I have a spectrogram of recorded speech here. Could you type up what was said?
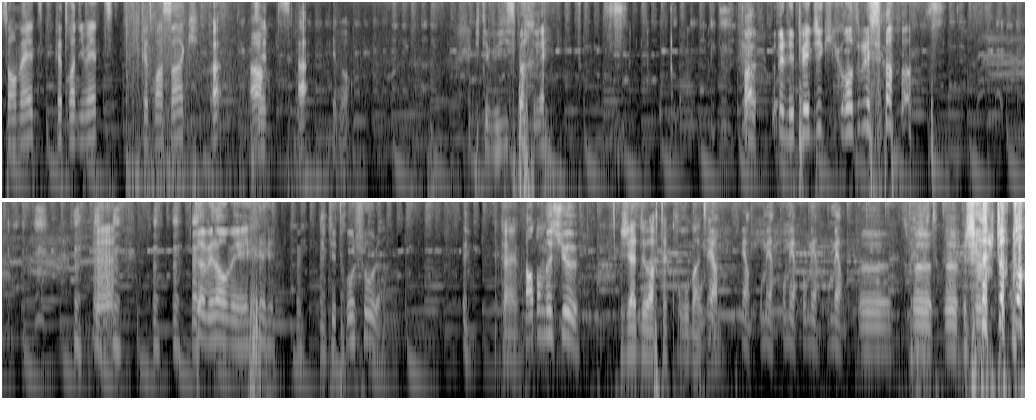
100 mètres, 90 mètres, 85. Ah, vous Ah. êtes... Ah, c'est mort. Je t'ai vu disparaître. Oh. Oh, Les PNJ qui courent dans tous les sens. Putain mais non mais... T'es trop chaud là. Quand même. Pardon, monsieur. J'ai hâte de voir ta Kuruma. Oh merde, merde, oh merde, oh merde, oh merde, oh merde. Euh, euh, euh, Je je t'entends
